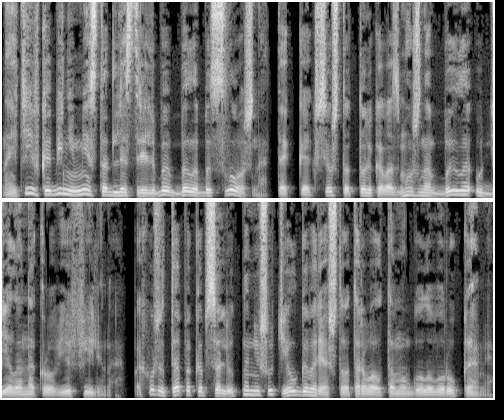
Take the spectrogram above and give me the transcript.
Найти в кабине место для стрельбы было бы сложно, так как все, что только возможно, было уделано кровью филина. Похоже, Тапок абсолютно не шутил, говоря, что оторвал тому голову руками.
